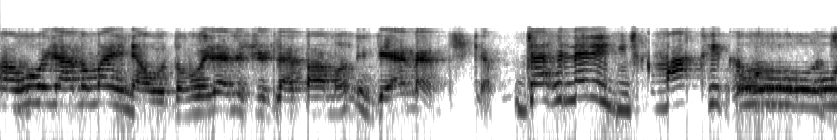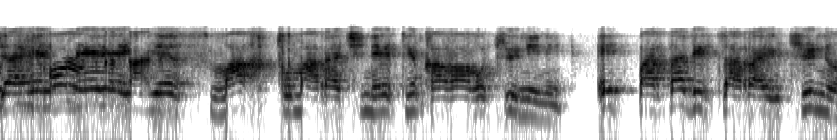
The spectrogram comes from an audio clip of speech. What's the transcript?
Պահու վերանում այն աուտում, վերանիս ուշ լատամն ինձ ամերտ չկեմ։ Ջահելներին ինչ կմաղթիկ ու ջահելները ես մաղթում առաջին հերթին խաղաղությունինի այդ պարտադիր ծառայությունը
